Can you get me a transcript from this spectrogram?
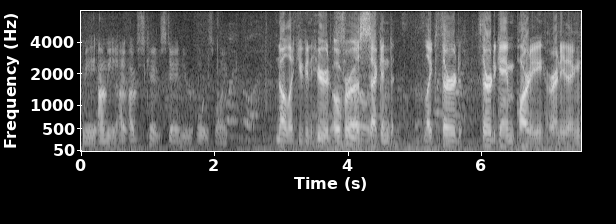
I mean, I mean, I, I just can't stand your voice, Mike. Not like you can hear it over a second, like third, third game party or anything.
